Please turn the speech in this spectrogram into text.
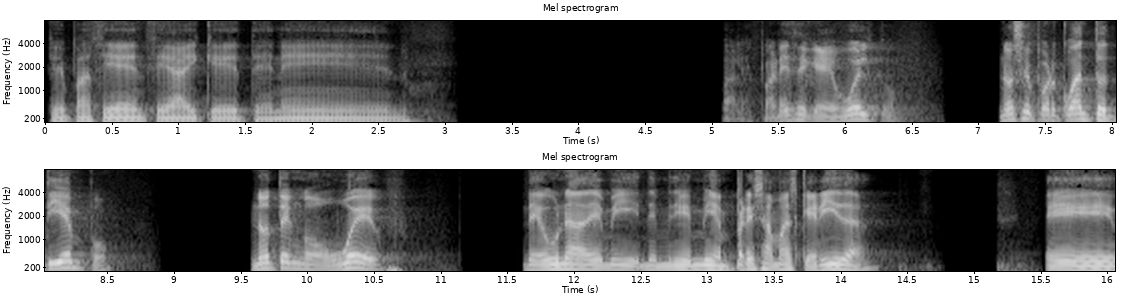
Qué paciencia hay que tener. Vale, parece que he vuelto. No sé por cuánto tiempo. No tengo web de una de mi, de mi, empresa más querida. Eh,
